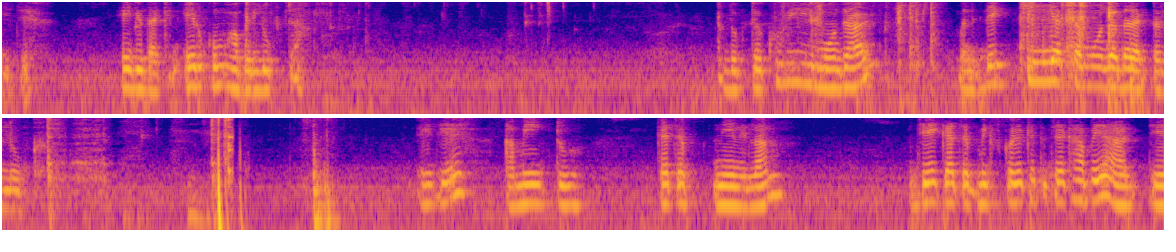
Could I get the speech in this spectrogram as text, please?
এই যে এই যে দেখেন, এরকম হবে লুকটা। লুকটা খুবই মজার। মানে দেখতেই একটা মজাদার একটা লুক এই যে আমি একটু ক্যাচাপ নিয়ে নিলাম। যে ক্যাচাপ মিক্স করে খেতে চায় খাবে আর যে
